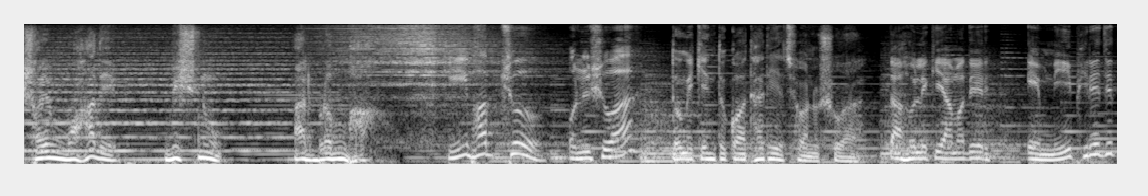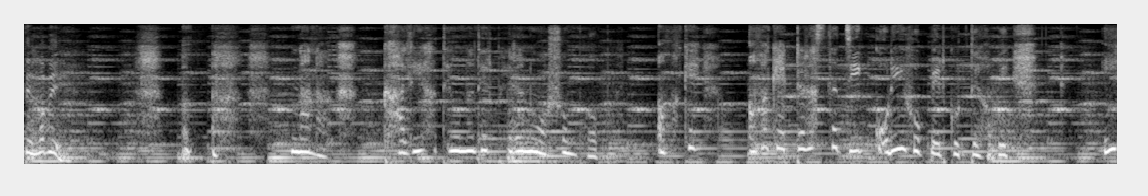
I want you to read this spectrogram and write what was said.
স্বয়ং মহাদেব বিষ্ণু আর ব্রহ্মা। কি ভাবছ অনুসুয়া তুমি কিন্তু কথা দিয়েছ অনুসুয়া তাহলে কি আমাদের এমনিই ফিরে যেতে হবে? না না খালি হাতে ওনাদের ফেরানো অসম্ভব। আমাকে আমাকে একটা রাস্তা যে করেই হোক বের করতে হবে। এই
